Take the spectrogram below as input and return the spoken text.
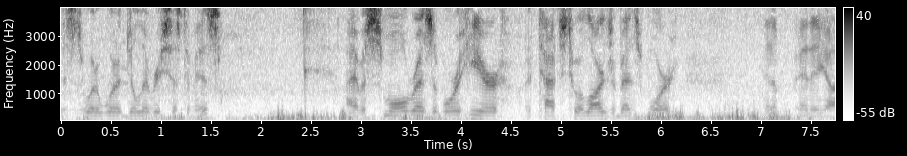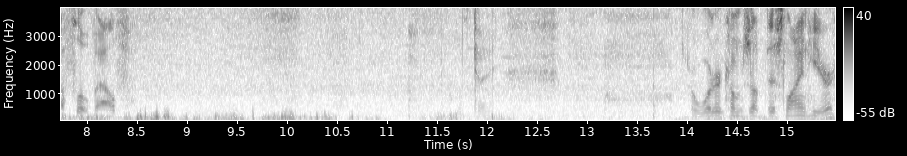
This is what a water delivery system is. I have a small reservoir here attached to a larger reservoir and a, uh, float valve. Okay. Our water comes up this line here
